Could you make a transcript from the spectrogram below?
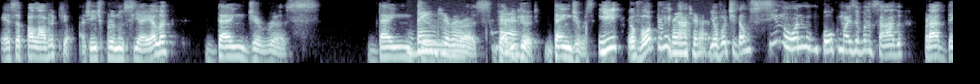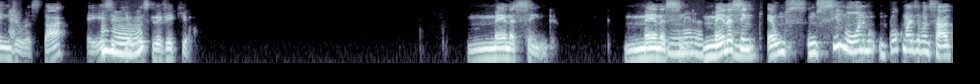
Essa palavra aqui, ó. A gente pronuncia ela dangerous. Dangerous. Dangerous, Very é. good. Dangerous. E eu vou aproveitar Dangerous. e eu vou te dar um sinônimo um pouco mais avançado para dangerous, tá? É esse aqui, eu Uhum. vou escrever aqui, ó. Menacing. Menacing. Menacing. Menacing é um, um sinônimo um pouco mais avançado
